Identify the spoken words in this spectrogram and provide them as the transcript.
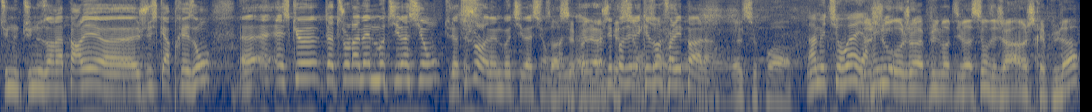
Tu, nous- tu nous en as parlé euh, jusqu'à présent. Euh, Est-ce que tu as toujours la même motivation? Tu as toujours la même motivation. Euh, J'ai posé la question qu'il fallait pas là. c'est- ouais, c'est pas. Non mais tu vois, il y a Le jour où j'aurai plus de motivation, déjà un, je serai plus là.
